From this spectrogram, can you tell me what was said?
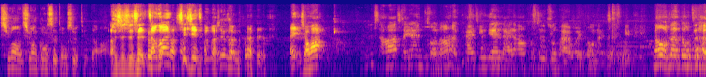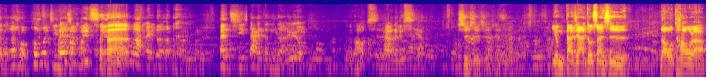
希望希望公司的同事有听到啊。啊，是是是，长官，谢谢长官，谢谢长官。哎，小花。小花陈彦祖，然后很开心今天来到富士猪排围风南城店，然后我真的肚子很饿，我迫不及待想去吃猪排了，很期待，真的，因为很好吃，还有那个虾。是是是是，因为我们大家都算是老饕了，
